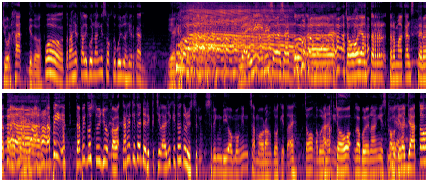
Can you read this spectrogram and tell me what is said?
curhat gitu. Wow, terakhir kali gue nangis waktu gue dilahirkan. Ya kan? Nggak, ini ini salah satu uh, cowok yang ter, termakan stereotip ya. kan? Tapi tapi gue setuju kalau karena kita dari kecil aja kita tuh sering, sering diomongin sama orang tua kita eh Cowok nggak boleh anak nangis. cowok nggak boleh nangis. Kalau Iya. kita jatuh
